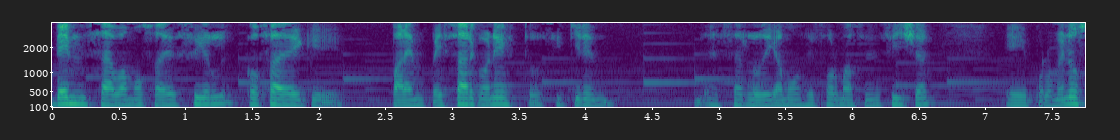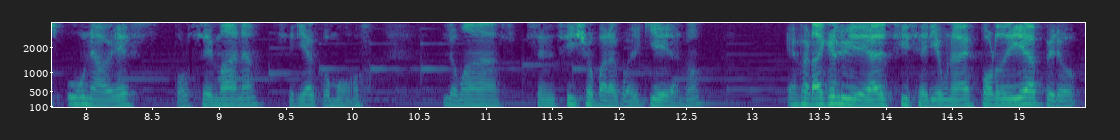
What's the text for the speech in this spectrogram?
densa, vamos a decir, cosa de que para empezar con esto, si quieren hacerlo, digamos, de forma sencilla, eh, por lo menos una vez por semana sería como lo más sencillo para cualquiera, ¿no? Es verdad que lo ideal sí sería una vez por día, pero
